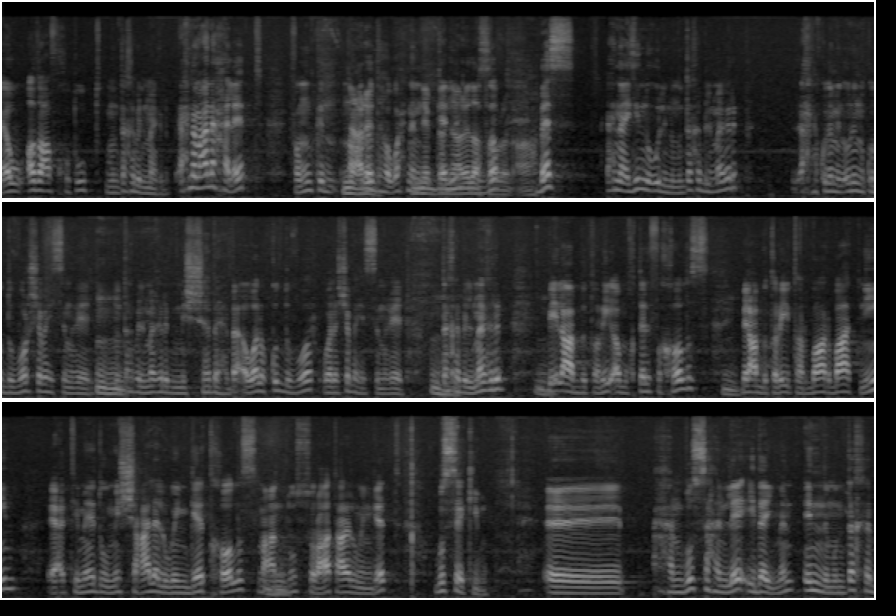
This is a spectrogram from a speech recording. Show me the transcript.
أو أضعف خطوط منتخب المغرب إحنا معانا حالات فممكن نعرضها وإحنا بنتكلم نعرضها بالظبط. آه بس إحنا عايزين نقول إن منتخب المغرب إحنا كنا بنقول إن كوت ديفوار شبه السنغال. منتخب المغرب مش شبه بقى ولا كوت ديفوار ولا شبه السنغال. منتخب المغرب مم. بيلعب بطريقة مختلفة خالص مم. بيلعب بطريقة 4 4 2 اعتماده مش على الوينجات خالص ما. عندوش سرعات على الوينجات بص يا كيمو آه، هنبص هنلاقي دايما إن منتخب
